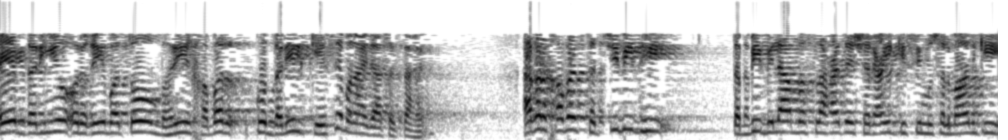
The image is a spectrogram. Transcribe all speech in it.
عیب دریوں اور غیبتوں بھری خبر کو دلیل کیسے بنایا جا سکتا ہے؟ اگر خبر سچی بھی تھی، تب بھی بلا مسلحت شرعی کسی مسلمان کی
